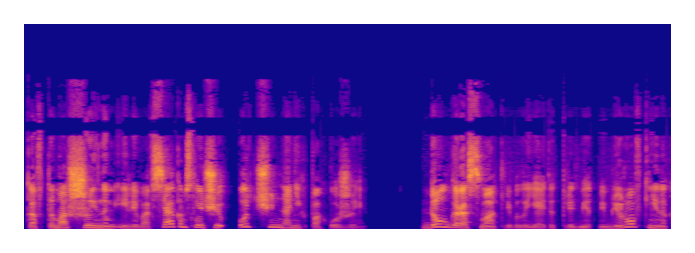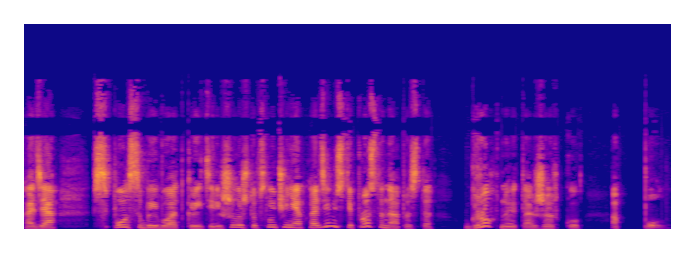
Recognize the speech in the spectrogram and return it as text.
к автомашинам или, во всяком случае, очень на них похожие. Долго рассматривала я этот предмет меблировки, не находя способа его открыть, и решила, что в случае необходимости просто-напросто грохну этажерку об пол.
